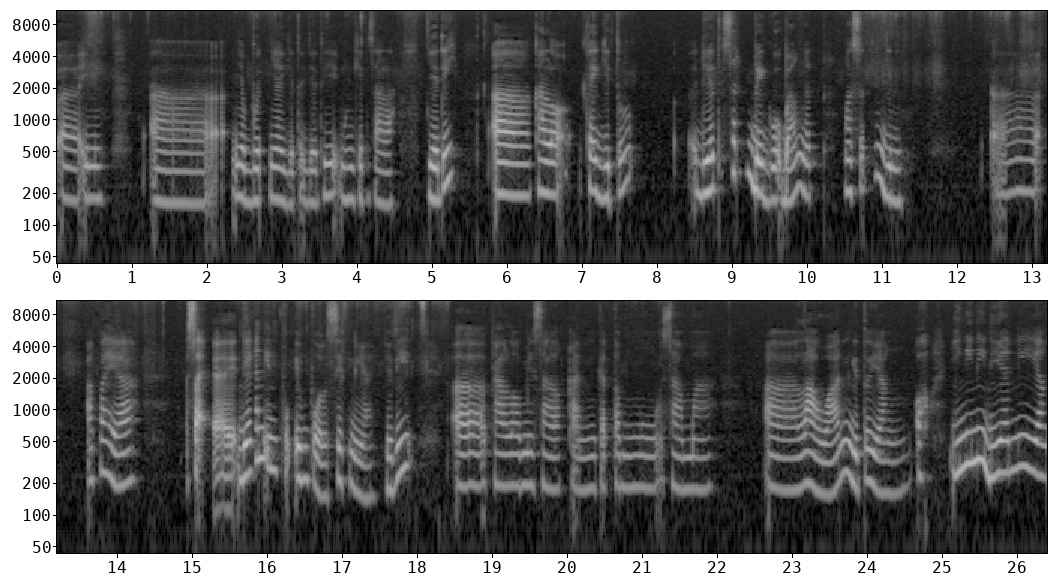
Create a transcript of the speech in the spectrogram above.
uh, ini uh, nyebutnya gitu jadi mungkin salah. Jadi uh, kalau kayak gitu dia tuh sering bego banget. Maksudnya gini uh, apa ya saya, uh, dia kan impulsif nih ya. Jadi uh, kalau misalkan ketemu sama uh, lawan gitu yang oh ini nih dia nih yang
